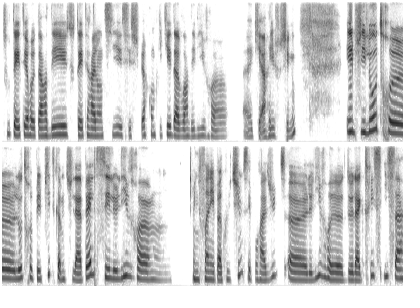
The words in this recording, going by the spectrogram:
tout a été retardé, tout a été ralenti et c'est super compliqué d'avoir des livres qui arrivent chez nous. Et puis l'autre, l'autre pépite, comme tu l'appelles, c'est le livre une fois n'est pas coutume, c'est pour adultes, euh, le livre euh, de l'actrice Issa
